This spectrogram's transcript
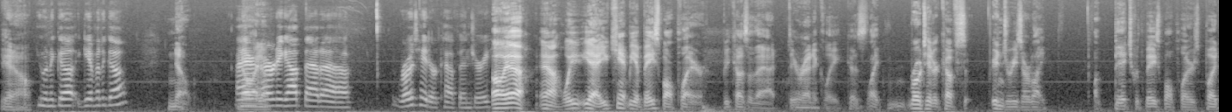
You know, You want to go give it a go? no. I, No, I I already got that uh, rotator cuff injury. Oh yeah, yeah. Well, yeah, you can't be a baseball player because of that theoretically, because like rotator cuff injuries are like a bitch with baseball players. But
